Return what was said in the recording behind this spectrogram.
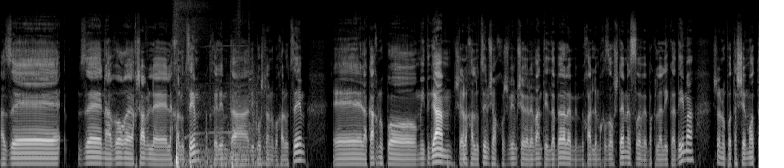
אז אה, זה נעבור עכשיו לחלוצים, מתחילים את הדיבור שלנו בחלוצים. אה, לקחנו פה מדגם של החלוצים שאנחנו חושבים שרלוונטי לדבר עליהם, במיוחד למחזור 12 ובכללי קדימה. יש לנו פה את השמות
